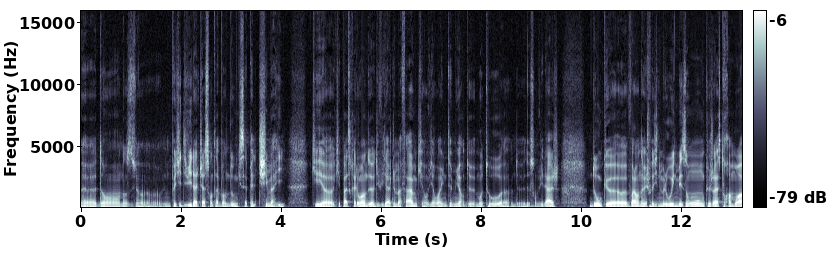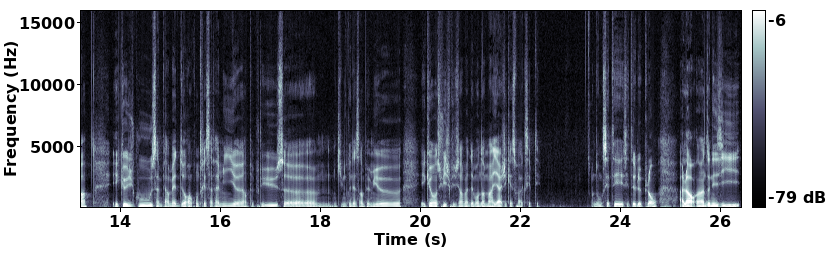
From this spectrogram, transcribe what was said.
euh, dans, une, petite ville adjacente à Bandung qui s'appelle Chimahi, qui est, euh, qui pas très loin du village de ma femme, qui est environ à une demi-heure de moto euh, de, son village. Donc voilà, on avait choisi de me louer une maison, que je reste trois mois, et que du coup ça me permette de rencontrer sa famille un peu plus, qu'ils me connaissent un peu mieux, et que ensuite je puisse faire ma demande en mariage et qu'elle soit acceptée. Donc c'était le plan. Alors en Indonésie,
